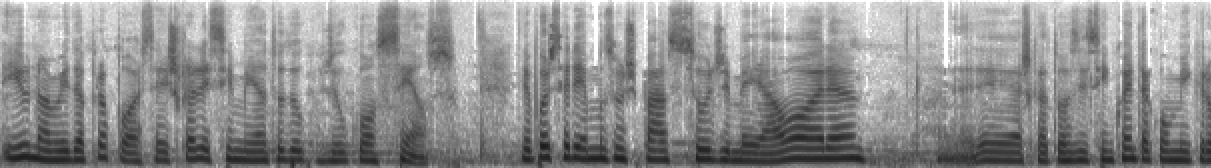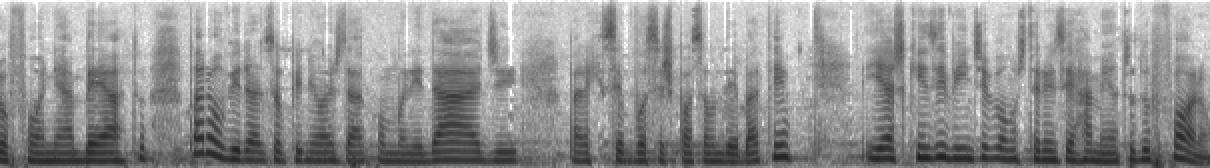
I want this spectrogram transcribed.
E o nome da proposta é Esclarecimento do, do Consenso. Depois teremos um espaço de meia hora, é, às 14h50, com o microfone aberto, para ouvir as opiniões da comunidade, para que vocês possam debater. E às 15h20 vamos ter o encerramento do fórum.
